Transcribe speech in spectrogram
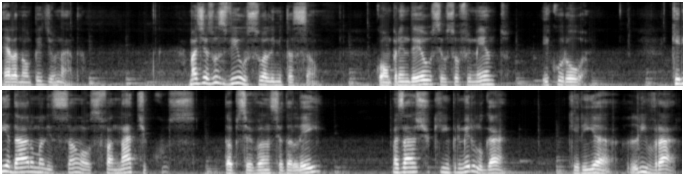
ela não pediu nada. Mas Jesus viu sua limitação, compreendeu seu sofrimento e curou-a. Queria dar uma lição aos fanáticos da observância da lei, mas acho que, em primeiro lugar, queria livrar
